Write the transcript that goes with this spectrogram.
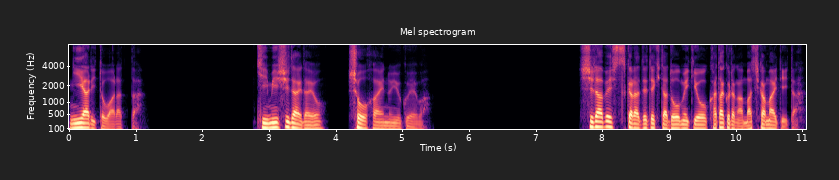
にやりと笑った。君次第だよ、勝敗の行方は。調べ室から出てきた銅メキを片倉が待ち構えていた。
